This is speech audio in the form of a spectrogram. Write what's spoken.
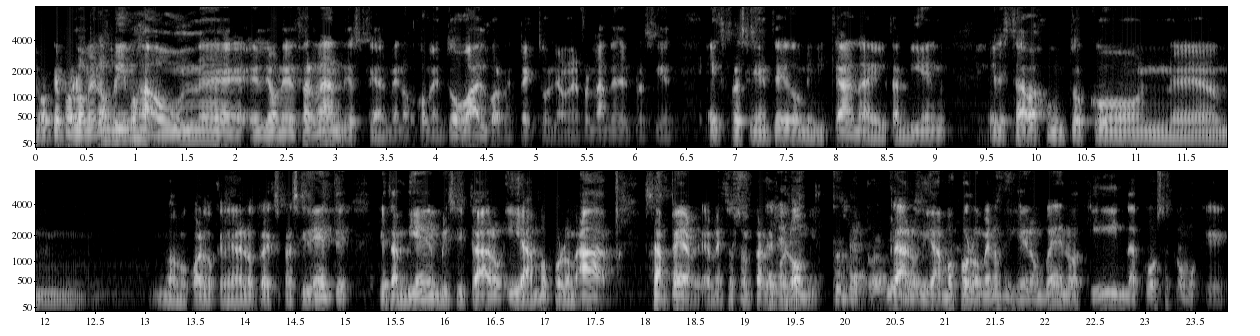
porque por lo menos vimos a un eh, Leonel Fernández que al menos comentó algo al respecto. Leonel Fernández, el presidente, expresidente de Dominicana, y también él estaba junto con... Em, no me acuerdo quién era el otro expresidente, que también visitaron y ambos por lo menos, ah, Samper, Ernesto Samper de Colombia. Claro, y ambos por lo menos dijeron, bueno, aquí la cosa como que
